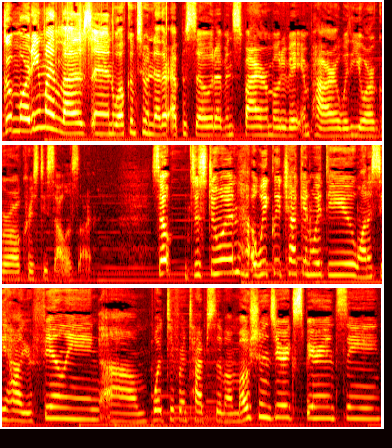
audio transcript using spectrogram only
Good morning, my loves, and welcome to another episode of Inspire, Motivate, Empower with your girl, Christy Salazar. So, just doing a weekly check in with you. Want to see how you're feeling, um, what different types of emotions you're experiencing.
